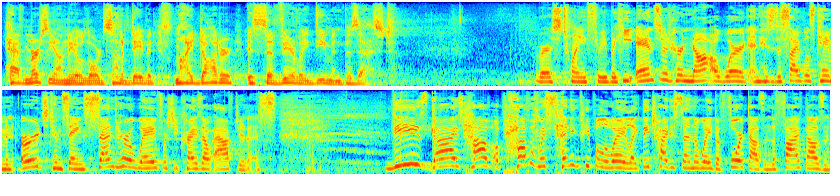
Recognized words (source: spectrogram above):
Have mercy on me, O Lord, son of David. My daughter is severely demon possessed. Verse 23 But he answered her not a word, and his disciples came and urged him, saying, Send her away, for she cries out after this. These guys have a problem with sending people away. Like they tried to send away the 4,000, the 5,000,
